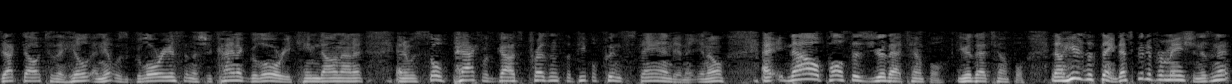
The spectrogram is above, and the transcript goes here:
decked out to the hilt, and it was glorious, and the Shekinah glory came down on it, and it was so packed with God's presence that people couldn't stand in it, you know? And now Paul says, You're that temple. You're that temple. Now here's the thing that's good information, isn't it?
